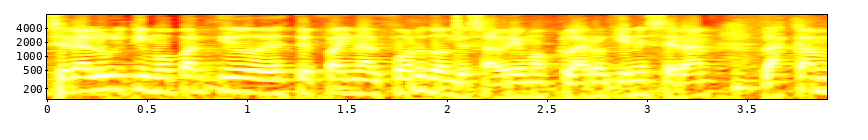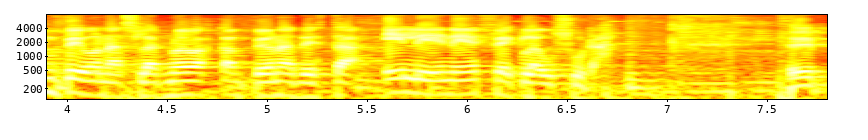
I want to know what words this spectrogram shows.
Será el último partido de este Final Four donde sabremos claro quiénes serán las campeonas, las nuevas campeonas de esta LNF clausura. Eh,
